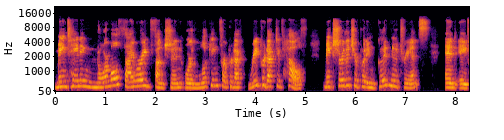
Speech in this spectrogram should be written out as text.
maintaining normal thyroid function, or looking for product, reproductive health, make sure that you're putting good nutrients and a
